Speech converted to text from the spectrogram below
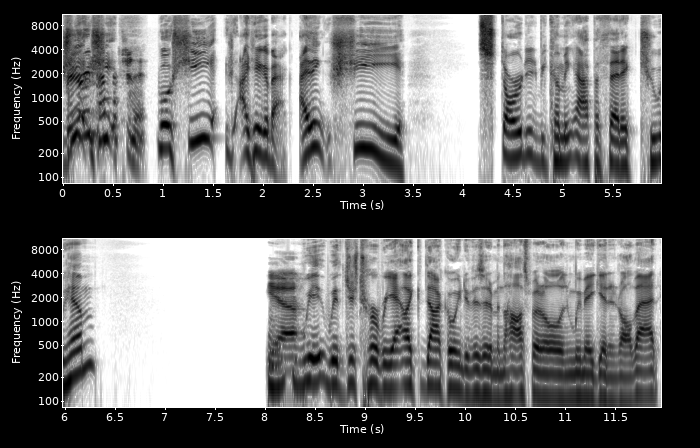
Very she- passionate. well, she, I take it back. I think she started becoming apathetic to him. Yeah. With, with just her react, like not going to visit him in the hospital, and we may get into all that.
